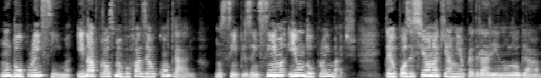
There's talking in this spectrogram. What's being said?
um duplo em cima. E na próxima eu vou fazer o contrário. Um simples em cima e um duplo embaixo. Então, eu posiciono aqui a minha pedraria no lugar.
